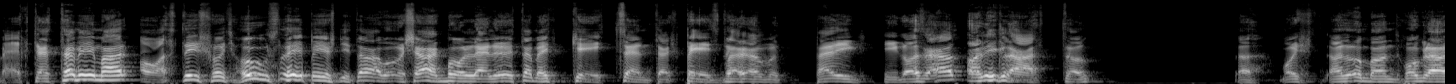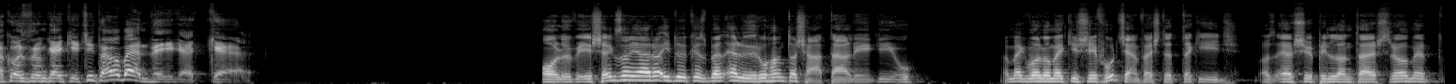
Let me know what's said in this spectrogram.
Megtettem én már azt is, hogy húsz lépésnyi távolságból lelőttem egy két centes pénzdarabot, pedig igazán alig láttam. Most azonban foglalkozzunk egy kicsit a vendégekkel. A lövések zajára időközben előrohant a sátán légió. Megvallom, egy kisé furcsán festettek így az első pillantásra, mert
